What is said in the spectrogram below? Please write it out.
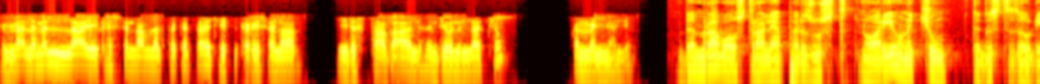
እና ለመላ የክርስትና እምነት ተከታዮች የፍቅር፣ የሰላም፣ የደስታ በዓል እንዲሆንላቸው እመኛለሁ። በምዕራብ አውስትራሊያ ፐርዝ ውስጥ ነዋሪ የሆነችው ትዕግስት ዘውዴ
